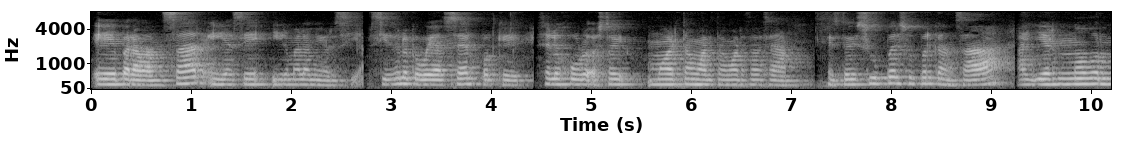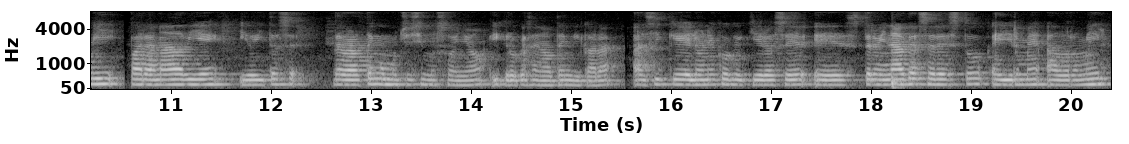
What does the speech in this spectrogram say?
eh, para avanzar y así irme a la universidad. Sí, eso es lo que voy a hacer porque se lo juro, estoy muerta, muerta, muerta, o sea, Estoy súper, súper cansada. Ayer no dormí para nada bien y ahorita se- De verdad tengo muchísimo sueño y creo que se nota en mi cara. Así que lo único que quiero hacer es terminar de hacer esto e irme a dormir.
